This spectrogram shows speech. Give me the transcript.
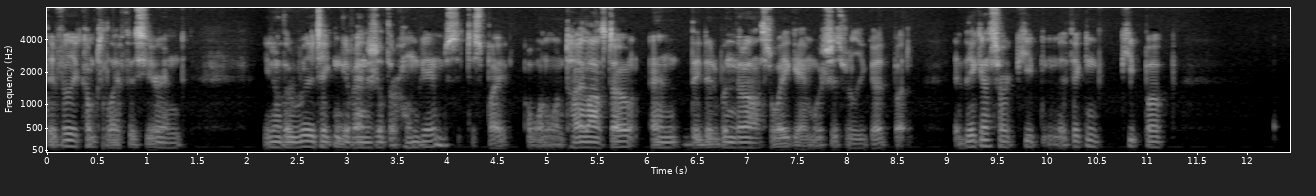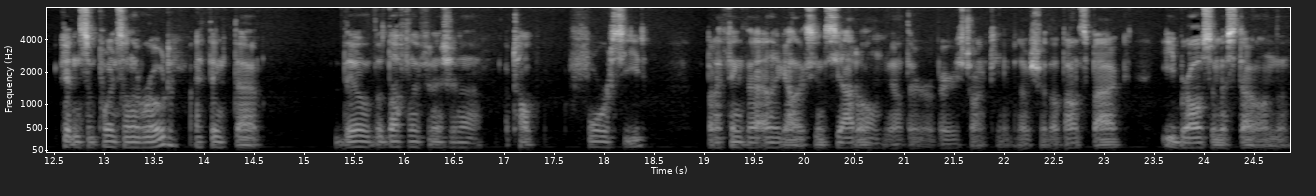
They've really come to life this year, and you know, they're really taking advantage of their home games despite a 1 1 tie last out, and they did win their last away game, which is really good. But if they can start keep, if they can keep up getting some points on the road, I think that they'll, they'll definitely finish in a, a top four seed. But I think that LA Galaxy and Seattle, you know, they're a very strong team. I'm sure they'll bounce back. Ibra also missed out on the,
